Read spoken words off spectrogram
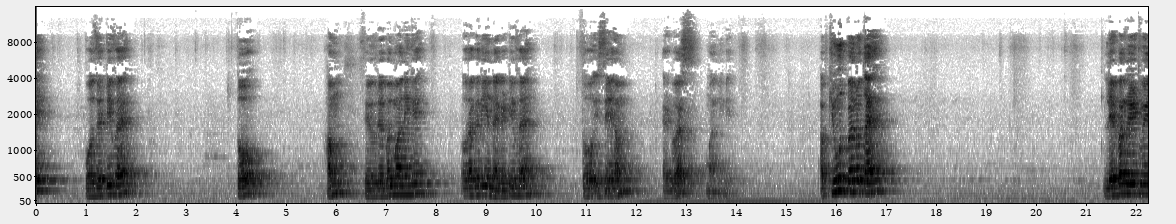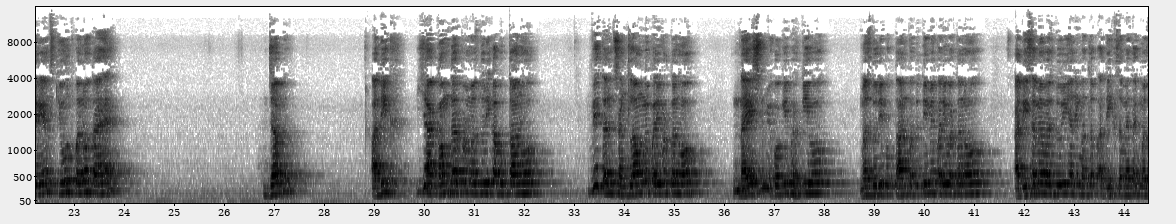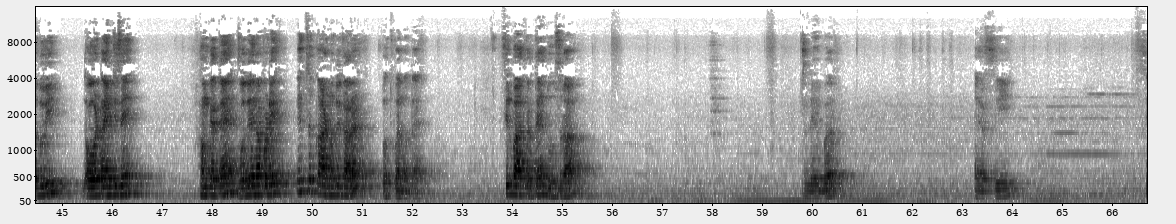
पॉजिटिव है तो हम फेवरेबल मानेंगे। और अगर ये नेगेटिव है तो इसे हम एडवर्स मानेंगे। अब क्यों उत्पन्न होता है? लेबर रेट वेरिएंस क्यों उत्पन्न होता है? जब अधिक या कम दर पर मजदूरी का भुगतान हो, वेतन श्रृंखलाओं में परिवर्तन हो, नए श्रमिकों की भर्ती हो मजदूरी भुगतान पद्धति में परिवर्तन हो, अधिक समय मजदूरी यानी मतलब अधिक समय तक मजदूरी ओवर टाइम जिसे हम कहते हैं, वो देना पड़े। इन सब कारणों के कारण उत्पन्न होता है। फिर बात करते हैं दूसरा। Labour F C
